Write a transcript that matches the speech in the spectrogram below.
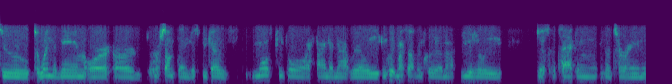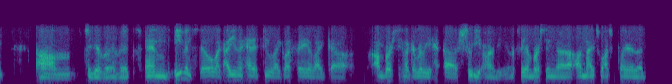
to to win the game or or or something just because most people I find are not really include myself included are not usually just attacking the terrain um to get rid of it. And even still like I even had it too like let's say like uh I'm versing like a really uh shooty army. Let's say I'm versing a, a Watch player that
